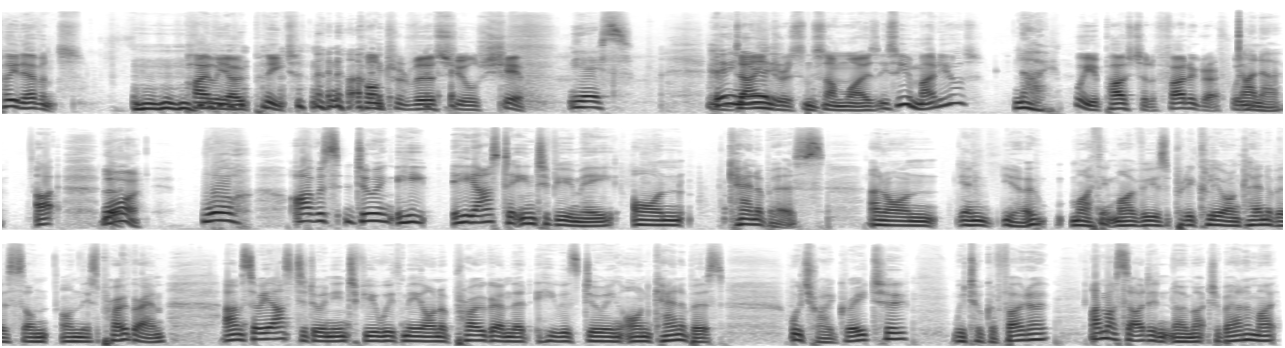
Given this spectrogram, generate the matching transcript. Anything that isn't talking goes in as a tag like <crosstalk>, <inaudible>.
Pete Evans, <laughs> Paleo Pete, <laughs> controversial chef, Yes. Who knew? dangerous in some ways. Is he a mate of yours? No, Well, you posted a photograph with I know. I, look, Why? Well, I was doing. He he asked to interview me on cannabis and on and you know my, I think my views are pretty clear on cannabis on on this program. Um, so he asked to do an interview with me on a program that he was doing on cannabis, which I agreed to. We took a photo. I must say I didn't know much about him. I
